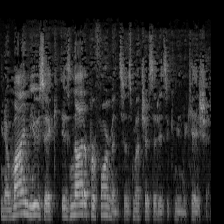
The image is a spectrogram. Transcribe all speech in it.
You know, my music is not a performance as much as it is a communication.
